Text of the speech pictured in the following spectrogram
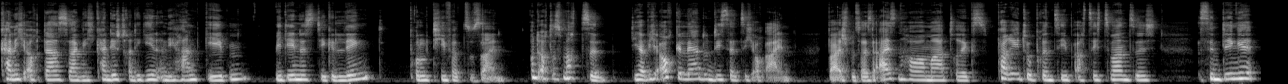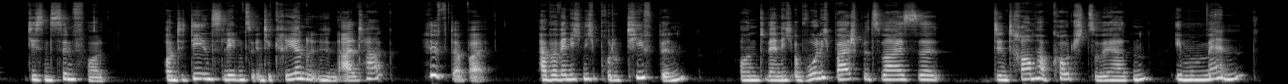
kann ich auch das sagen. Ich kann dir Strategien an die Hand geben, mit denen es dir gelingt, produktiver zu sein. Und auch das macht Sinn. Die habe ich auch gelernt und die setze ich auch ein. Beispielsweise Eisenhower Matrix, Pareto-Prinzip 80-20. Es sind Dinge, die sind sinnvoll. Und die ins Leben zu integrieren und in den Alltag hilft dabei. Aber wenn ich nicht produktiv bin und wenn ich, obwohl ich beispielsweise den Traum habe, Coach zu werden, im Moment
